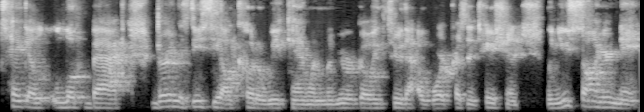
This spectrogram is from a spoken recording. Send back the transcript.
take a look back during this DCL CODA weekend when, when we were going through that award presentation. When you saw your name,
